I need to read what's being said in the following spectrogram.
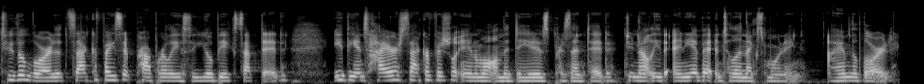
to the Lord, sacrifice it properly so you'll be accepted. Eat the entire sacrificial animal on the day it is presented. Do not leave any of it until the next morning. I am the Lord.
